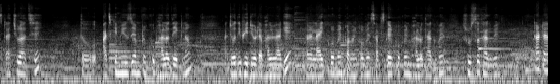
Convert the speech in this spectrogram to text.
স্ট্যাচু আছে। তো আজকে মিউজিয়ামটা খুব ভালো দেখলাম। আর যদি ভিডিওটা ভালো লাগে, তাহলে লাইক করবেন কমেন্ট করবেন সাবস্ক্রাইব করবেন। ভালো থাকবেন, সুস্থ থাকবেন। টাটা!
